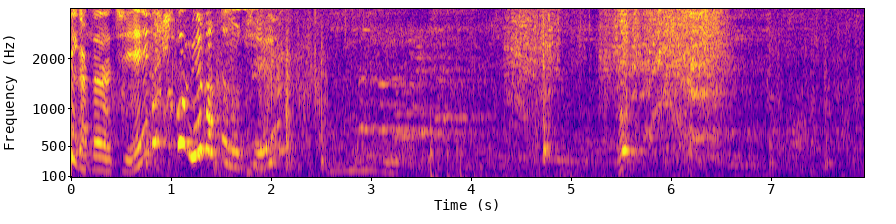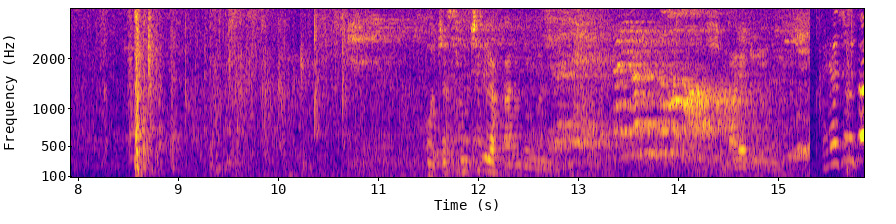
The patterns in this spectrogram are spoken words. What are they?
이 갖다 놨지? 이거 왜 갖다 놓지? 어, 저 상철이가 까는 건데. 혹시 말해줘야겠네. 안녕하십니까?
